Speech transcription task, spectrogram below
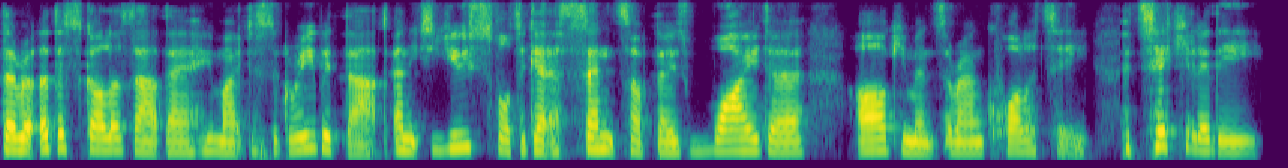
There are other scholars out there who might disagree with that, and it's useful to get a sense of those wider arguments around quality, particularly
